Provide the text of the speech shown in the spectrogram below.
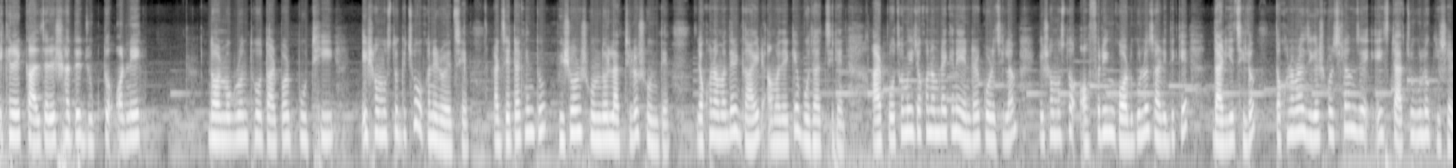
এখানের কালচারের সাথে যুক্ত অনেক ধর্মগ্রন্থ, তারপর পুঁথি এই সমস্ত কিছু ওখানে রয়েছে। আর যেটা কিন্তু ভীষণ সুন্দর লাগছিল শুনতে। যখন আমাদের গাইড আমাদেরকে বোঝাচ্ছিলেন। আর প্রথমেই যখন আমরা এখানে এন্টার করেছিলাম, এই সমস্ত অফারিং গডগুলো চারিদিকে দাঁড়িয়েছিল তখন আমরা জিজ্ঞেস করছিলাম যে, এই স্ট্যাচুগুলো কিসের?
